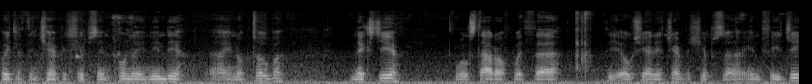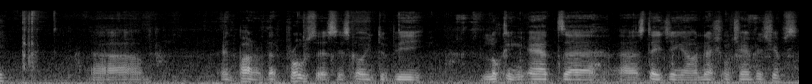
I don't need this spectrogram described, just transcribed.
weightlifting championships in Pune in India in October, next year we'll start off with the Oceania Championships in Fiji. Um, and part of that process is going to be looking at uh, uh, staging our national championships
